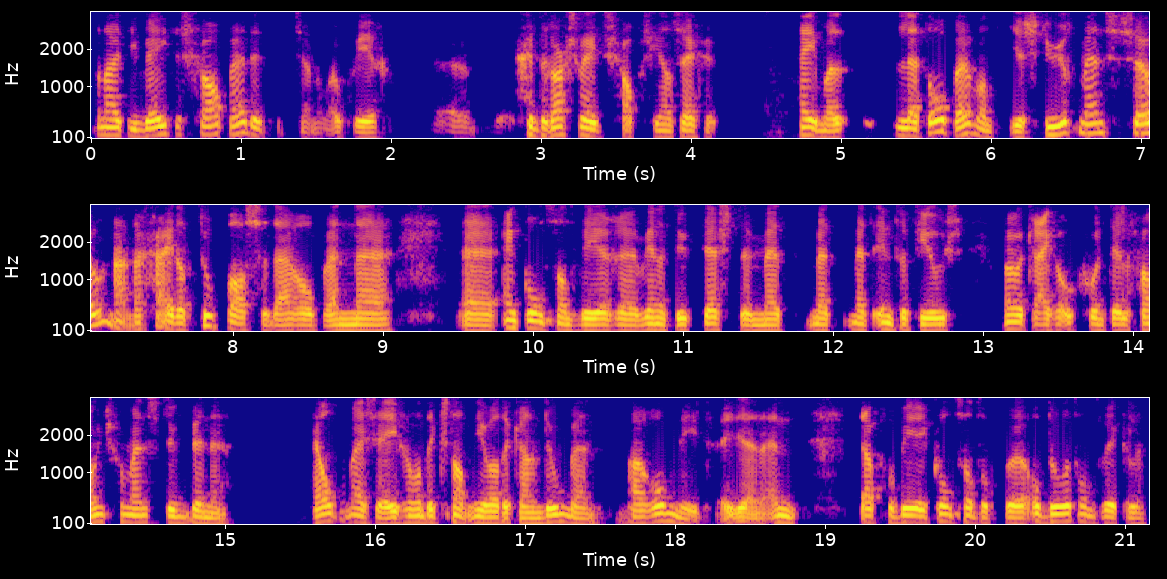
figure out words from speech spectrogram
vanuit die wetenschap, hè, dit, zijn dan ook weer uh, gedragswetenschappers die dan zeggen: hé, hey, maar let op, hè, want je stuurt mensen zo. Nou, dan ga je dat toepassen daarop en, uh, uh, en constant weer, weer natuurlijk testen met, met, met interviews. Maar we krijgen ook gewoon telefoontjes van mensen natuurlijk binnen help mij eens even, want ik snap niet wat ik aan het doen ben. Waarom niet? En, en daar probeer je constant op, op door te ontwikkelen.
